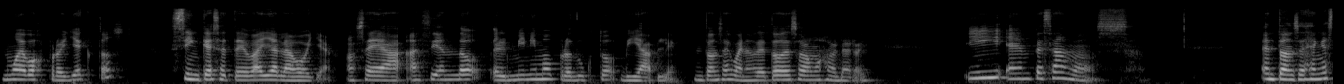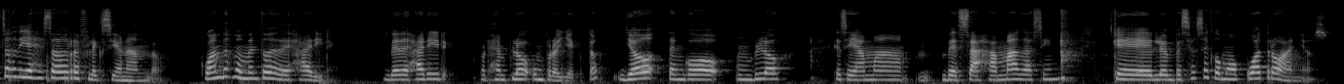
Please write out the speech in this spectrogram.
nuevos proyectos sin que se te vaya la olla, o sea, haciendo el mínimo producto viable. Entonces, bueno, de todo eso vamos a hablar hoy. Y empezamos. Entonces, en estos días he estado reflexionando. ¿Cuándo es momento de dejar ir? De dejar ir, por ejemplo, un proyecto. Yo tengo un blog que se llama Besaja Magazine, que lo empecé hace como cuatro años.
